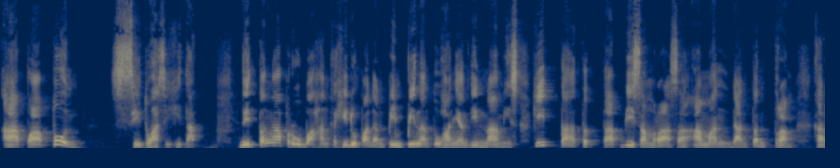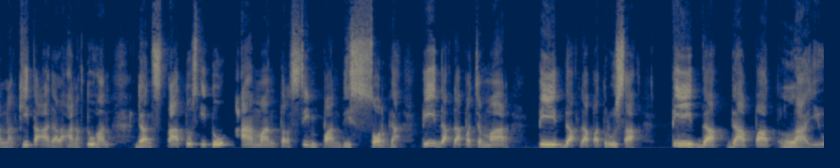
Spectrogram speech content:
apa pun situasi kita. Di tengah perubahan kehidupan dan pimpinan Tuhan yang dinamis, kita tetap bisa merasa aman dan tentram karena kita adalah anak Tuhan dan status itu aman tersimpan di sorga. Tidak dapat cemar, tidak dapat rusak, tidak dapat layu.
